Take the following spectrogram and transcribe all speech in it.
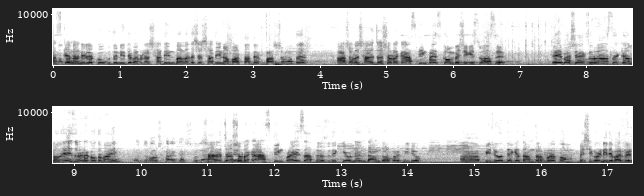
আজকে না নিলে কবুতর নিতে পারবে না। স্বাধীন বাংলাদেশের স্বাধীন অফার তাদের ভাষ্য মতে আসলে সাড়ে চারশো টাকা আস্কিং প্রাইস কম বেশি কিছু আছে। এই পাশে এক জোড়া আছে কালো। এই জোড়াটা কত ভাই? সাড়ে চারশো টাকা। আস্কিং প্রাইস আপনারা যদি কেউ নেন দাম দর করে ভিডিও ভিডিও দেখে দাম দর করে কম বেশি করে নিতে পারবেন।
